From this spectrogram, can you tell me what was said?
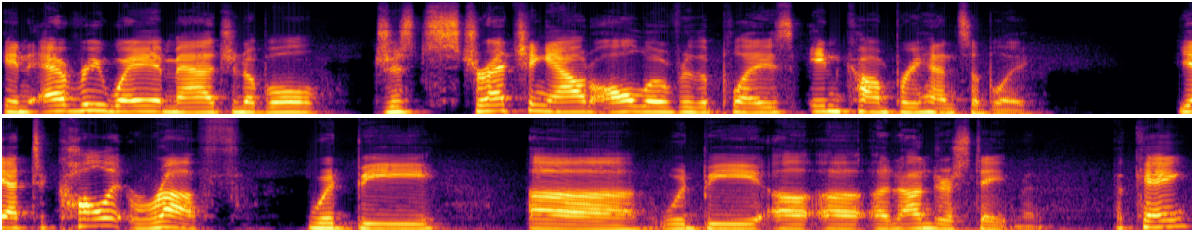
in every way imaginable, just stretching out all over the place incomprehensibly. Yeah, to call it rough would be uh would be a, a, an understatement. Okay?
